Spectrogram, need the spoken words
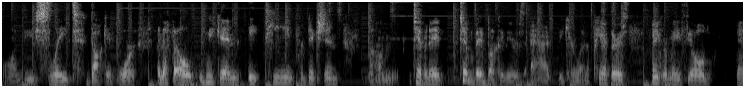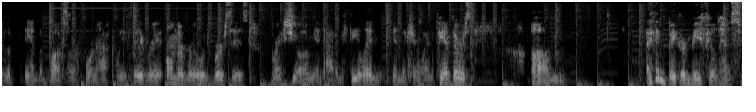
on the slate docket for NFL Weekend 18 predictions. Um, Tampa, Bay, Tampa Bay Buccaneers at the Carolina Panthers. Baker Mayfield and the and the Bucs are four and a half point favorite on the road versus Bryce Young and Adam Thielen in the Carolina Panthers. Um, I think Baker Mayfield has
